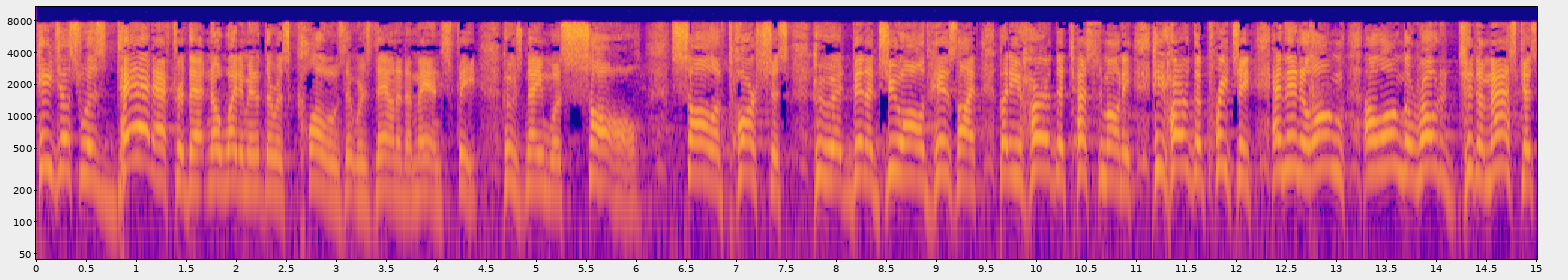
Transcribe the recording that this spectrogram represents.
He just was dead after that. No, wait a minute. There was clothes that was down at a man's feet whose name was Saul. Saul of Tarsus, who had been been a Jew all of his life, but he heard the testimony, he heard the preaching, and then along, along the road to Damascus,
